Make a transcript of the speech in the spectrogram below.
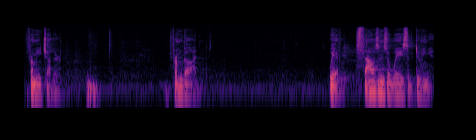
from each other, from God. We have thousands of ways of doing it,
